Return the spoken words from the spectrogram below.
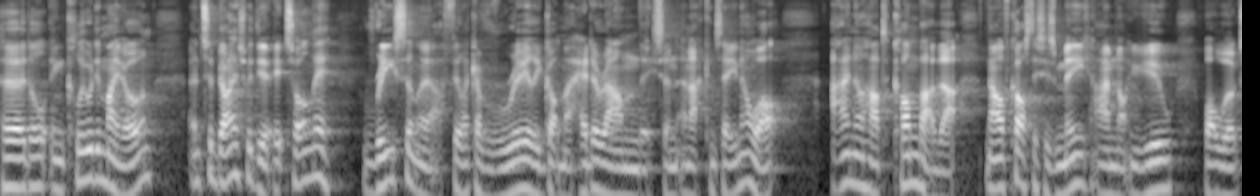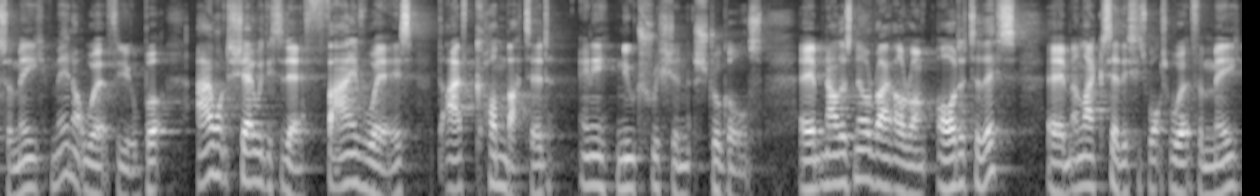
hurdle, including my own and to be honest with you, it's only recently I feel like I've really got my head around this and, and I can say, you know what? I know how to combat that. Now, of course, this is me. I'm not you. What works for me may not work for you. But I want to share with you today five ways that I've combated any nutrition struggles. Um, now, there's no right or wrong order to this. Um, and like I said, this is what's worked for me.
